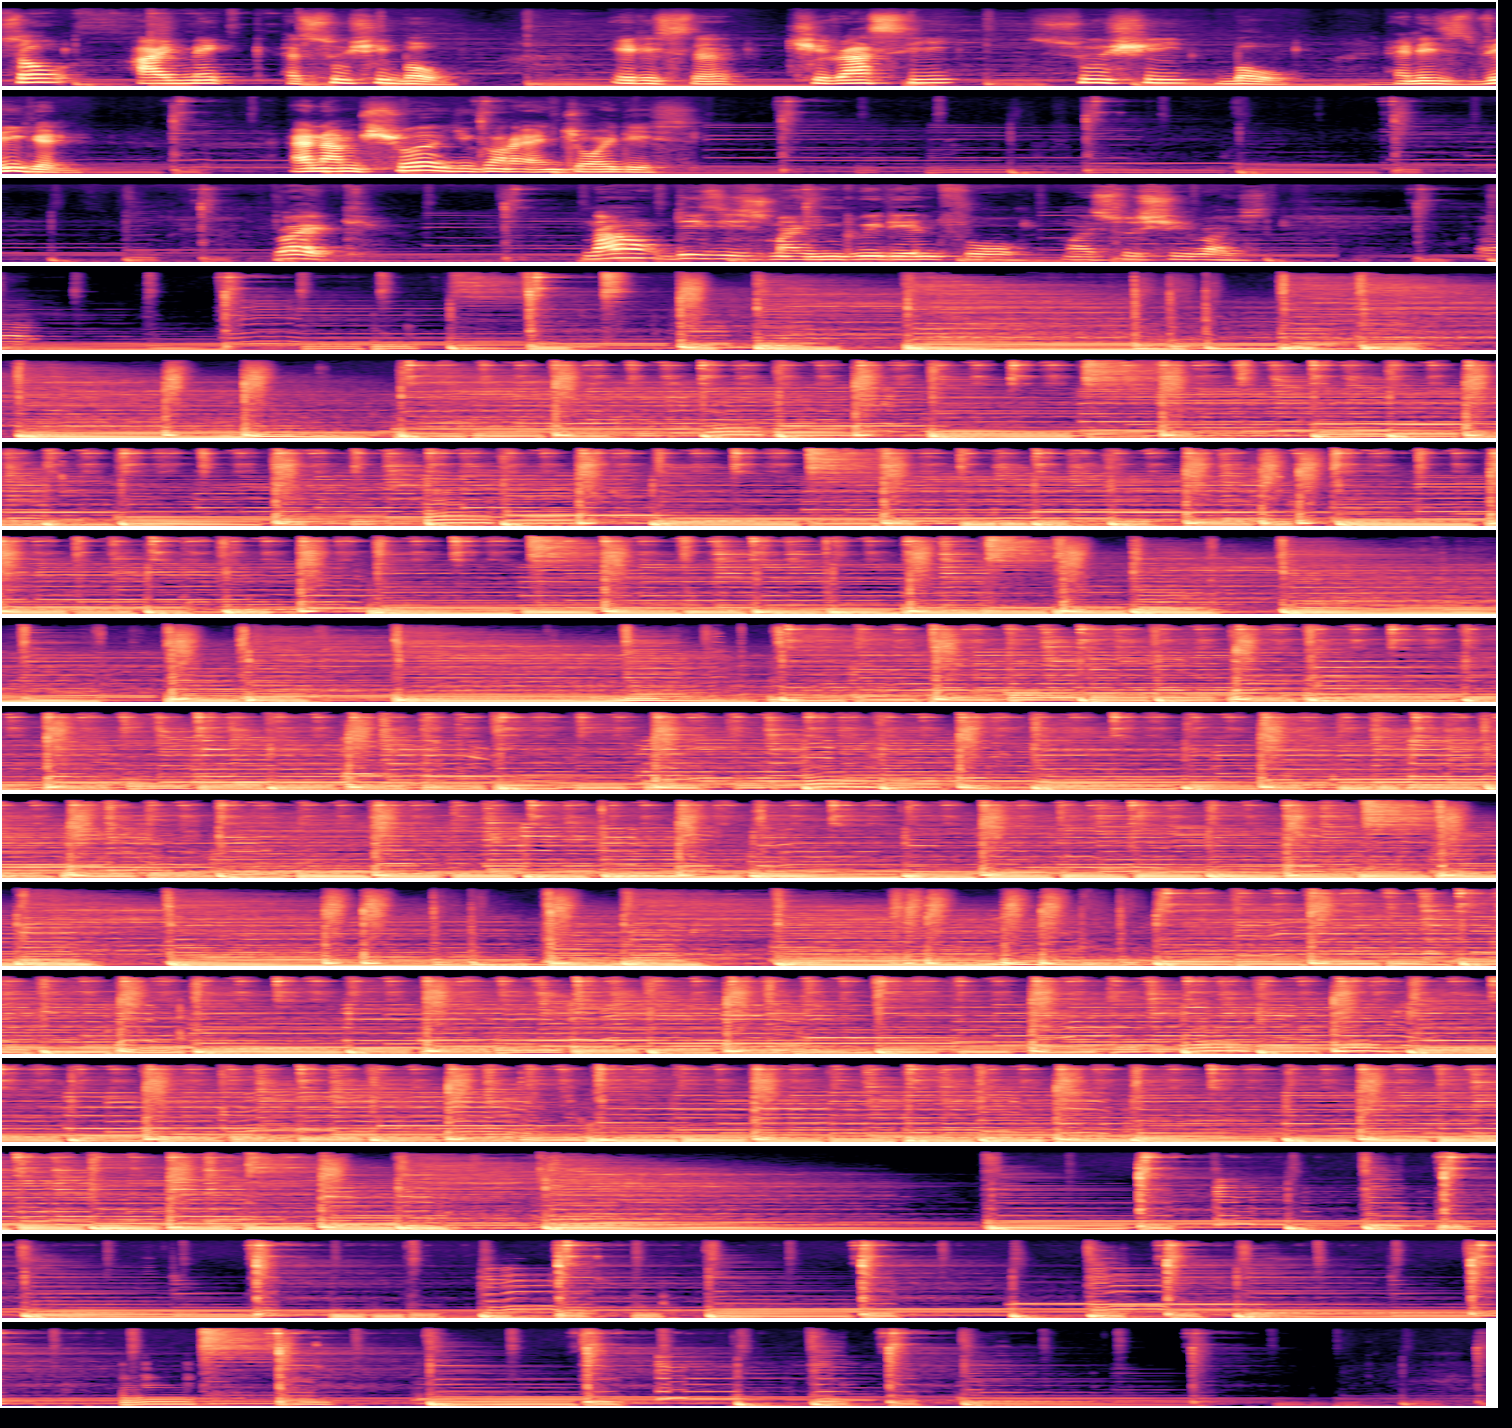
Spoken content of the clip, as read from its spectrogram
So I make a sushi bowl. It is the Chirashi sushi bowl and it's vegan. And I'm sure you're gonna enjoy this. Right, now this is my ingredient for my sushi rice.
